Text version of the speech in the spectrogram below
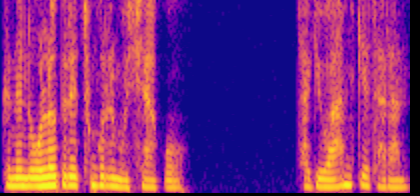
그는 원로들의 충고를 무시하고 자기와 함께 자란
